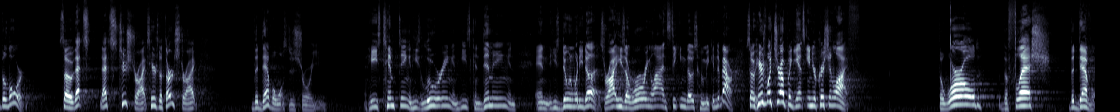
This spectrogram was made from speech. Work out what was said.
the Lord. So that's, that's two strikes. Here's the third strike the devil wants to destroy you. He's tempting and he's luring and he's condemning and, and he's doing what he does, right? He's a roaring lion seeking those whom he can devour. So here's what you're up against in your Christian life the world, the flesh, the devil.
